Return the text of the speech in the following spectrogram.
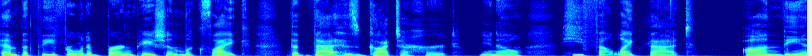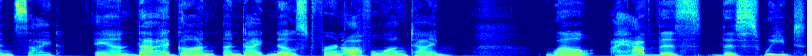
empathy for what a burn patient looks like, that that has got to hurt you know, he felt like that on the inside. And that had gone undiagnosed for an awful long time. Well, I have this this sweet,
